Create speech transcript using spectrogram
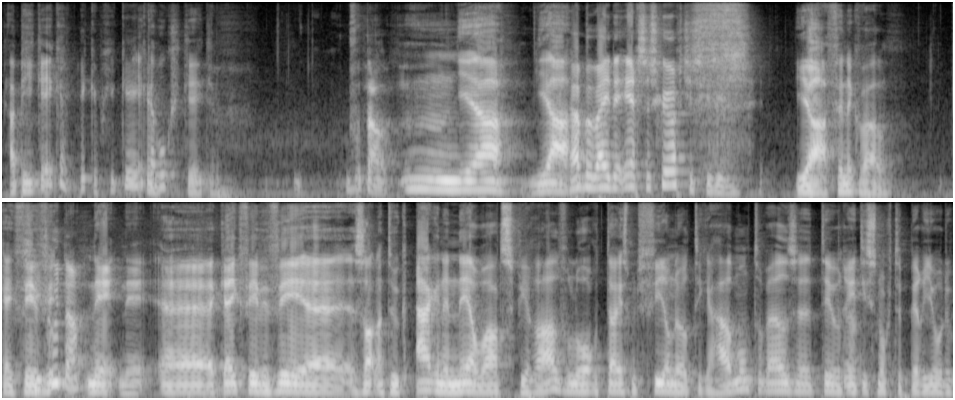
heb je gekeken? Ik heb gekeken. Ik heb ook gekeken. Vertel. Mm, ja, ja. Hebben wij de eerste scheurtjes gezien? Ja, vind ik wel. Kijk, VVV... goed, hè? Nee, nee. Eh, kijk, VVV eh, zat natuurlijk echt in een neerwaartse spiraal. Verloren thuis met 4-0 tegen Helmond. Terwijl ze theoretisch nog de periode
